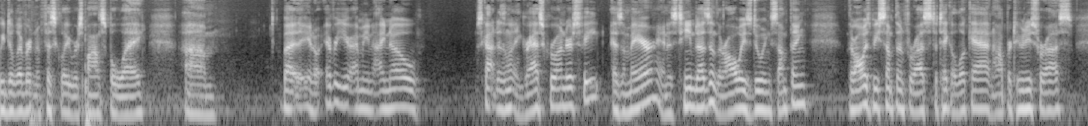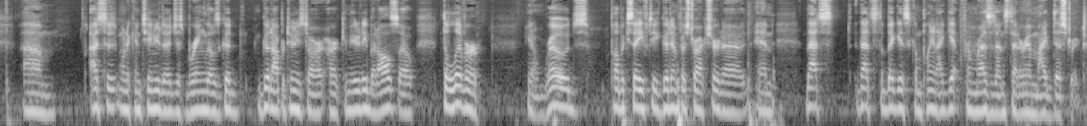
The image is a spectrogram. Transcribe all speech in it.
we deliver it in a fiscally responsible way. Um, but you know, every year, I mean, I know Scott doesn't let any grass grow under his feet as a mayor, and his team doesn't. They're always doing something. There'll always be something for us to take a look at and opportunities for us. Um, I just want to continue to just bring those good good opportunities to our, our community, but also deliver, you know, roads, public safety, good infrastructure to, and that's that's the biggest complaint I get from residents that are in my district.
